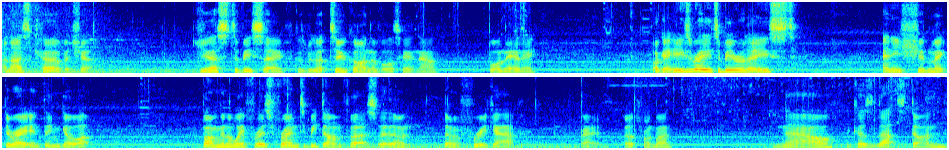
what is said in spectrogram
a nice curvature. Just to be safe, because we've got two carnivores here now. Well, nearly. Okay, he's ready to be released, and he should make the rating thing go up. But I'm gonna wait for his friend to be done first, so they don't don't freak out. Right. Oops, wrong button. Now, because that's done,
